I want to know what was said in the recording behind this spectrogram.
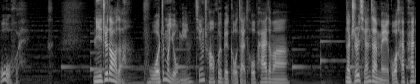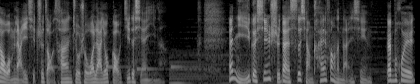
误会。你知道的，我这么有名，经常会被狗仔偷拍的吗？那之前在美国还拍到我们俩一起吃早餐，就说我俩有搞基的嫌疑呢。哎，你一个新时代思想开放的男性，该不会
